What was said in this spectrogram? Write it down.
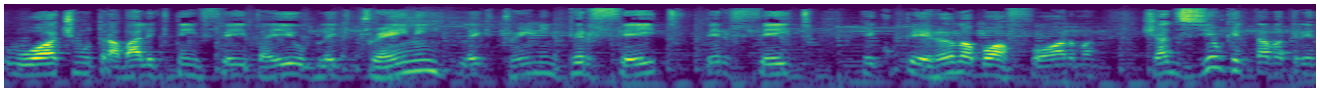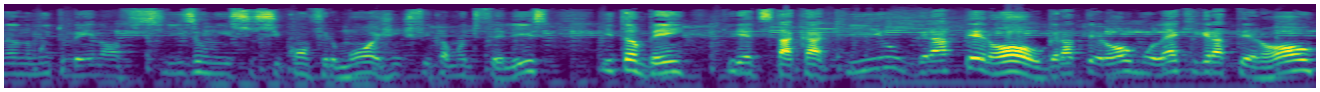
o ótimo trabalho que tem feito aí o Blake Training. Blake Training perfeito, perfeito, recuperando a boa forma. Já diziam que ele estava treinando muito bem na off-season, isso se confirmou, a gente fica muito feliz. E também queria destacar aqui o Graterol, Graterol, moleque Graterol,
